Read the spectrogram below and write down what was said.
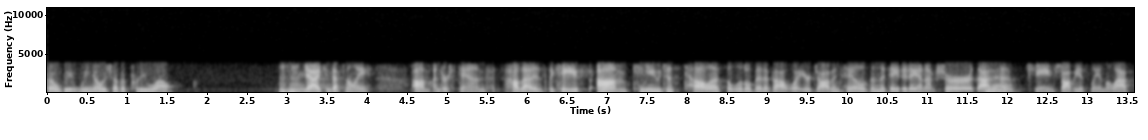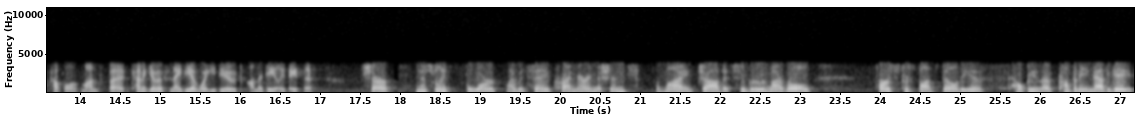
so we we know each other pretty well. Mm-hmm. Yeah, I can definitely um, understand how that is the case. Um, can you just tell us a little bit about what your job entails in the day to day? And I'm sure that yeah. has changed obviously in the last couple of months, but kind of give us an idea of what you do on the daily basis. Sure. There's really four, I would say, primary missions of my job at Subaru and my role. First responsibility is helping the company navigate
